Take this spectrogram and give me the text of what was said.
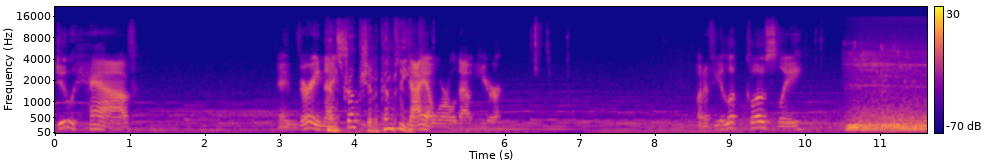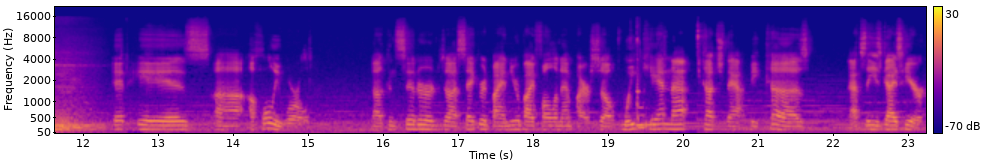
do have a very nice Construction complete. Gaia world out here. But if you look closely, it is uh, a holy world, uh, considered uh, sacred by a nearby fallen empire. So we cannot touch that because that's these guys here.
